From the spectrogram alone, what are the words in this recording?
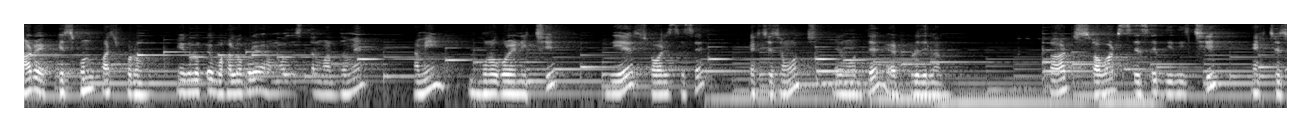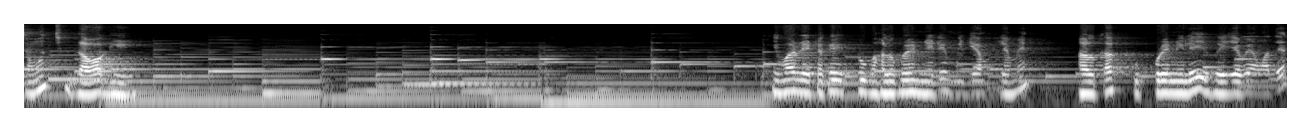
আর এক স্পুন পাঁচফোড়ন। এগুলোকে ভালো করে হামলদিস্তার মাধ্যমে আমি গুঁড়ো করে নিচ্ছি, দিয়ে সবার শেষে এক চা চামচ এর মধ্যে অ্যাড করে দিলাম। আর সবার শেষে দিয়ে দিচ্ছি এক চা চামচ গাওয়া ঘি। এবার এটাকে একটু ভালো করে নেড়ে মিডিয়াম ফ্লেমে হালকা কুক করে নিলেই হয়ে যাবে আমাদের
